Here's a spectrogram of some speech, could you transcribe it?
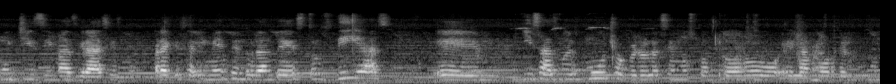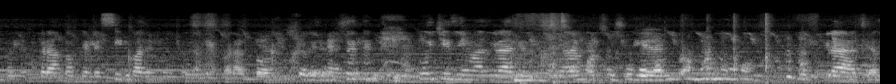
Muchísimas gracias. Para que se alimenten durante estos días. Eh, quizás no es mucho, pero lo hacemos con todo el amor del mundo esperando que les sirva de mucho también para todos. Muchísimas gracias, señora, por su tiempo. Gracias.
